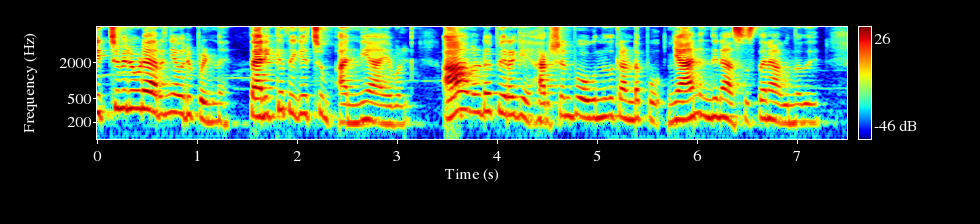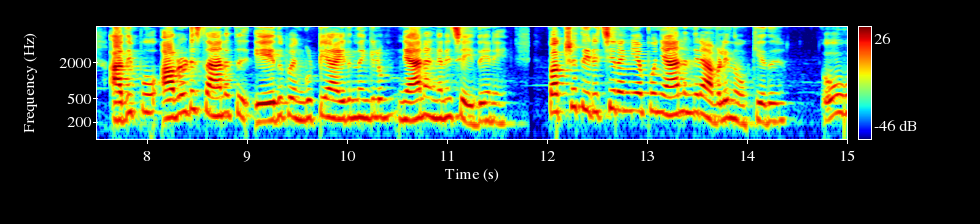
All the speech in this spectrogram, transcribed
കിച്ചുവിലൂടെ അറിഞ്ഞ ഒരു പെണ്ണ് തനിക്ക് തികച്ചും അന്യായവൾ. ആ അവളുടെ പിറകെ ഹർഷൻ പോകുന്നത് കണ്ടപ്പോൾ ഞാൻ എന്തിനാ അസ്വസ്ഥനാകുന്നത്? അതിപ്പോ അവളുടെ സ്ഥാനത്ത് ഏത് പെൺകുട്ടിയായിരുന്നെങ്കിലും ഞാൻ അങ്ങനെ ചെയ്തേനെ. പക്ഷെ തിരിച്ചിറങ്ങിയപ്പോൾ ഞാൻ എന്തിനാ അവളെ നോക്കിയത്? ഓ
